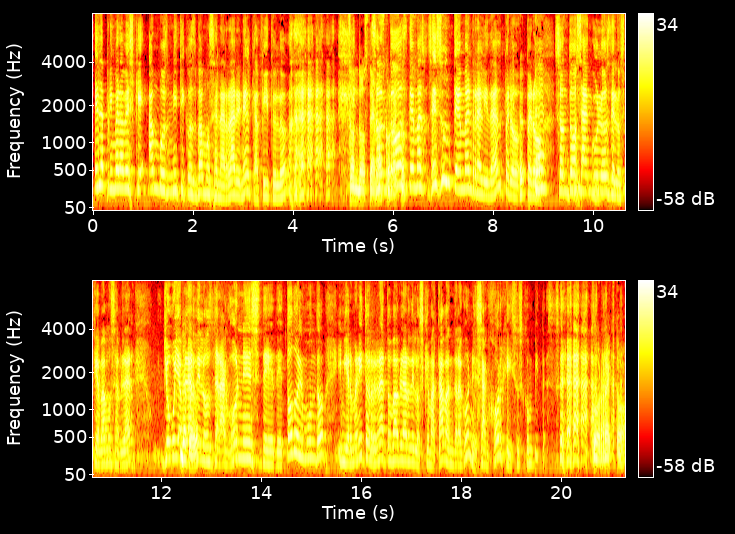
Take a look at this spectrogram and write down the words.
Es la primera vez que ambos míticos vamos a narrar en el capítulo. Son dos temas, Son dos temas. Es un tema en realidad, pero, eh, pero eh. son dos ángulos de los que vamos a hablar. Yo voy a hablar de, los dragones de, todo el mundo y mi hermanito Renato va a hablar de los que mataban dragones, San Jorge y sus compitas. Correcto.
